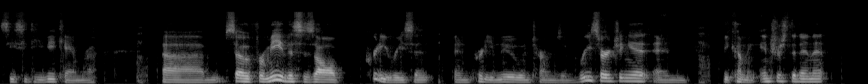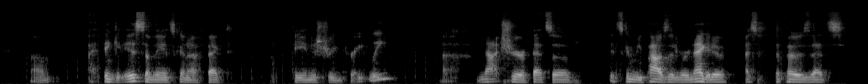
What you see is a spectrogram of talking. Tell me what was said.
CCTV camera. Um, so for me, this is all pretty recent and pretty new in terms of researching it and becoming interested in it. Um, I think it is something that's going to affect the industry greatly. Uh, not sure if that's a it's going to be positive or negative. I suppose that's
